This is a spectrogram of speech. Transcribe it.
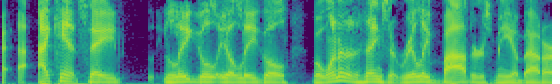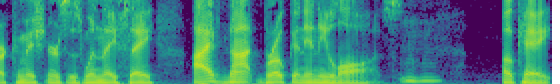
I, I can't say legal, illegal, but one of the things that really bothers me about our commissioners is when they say, I've not broken any laws. Okay,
